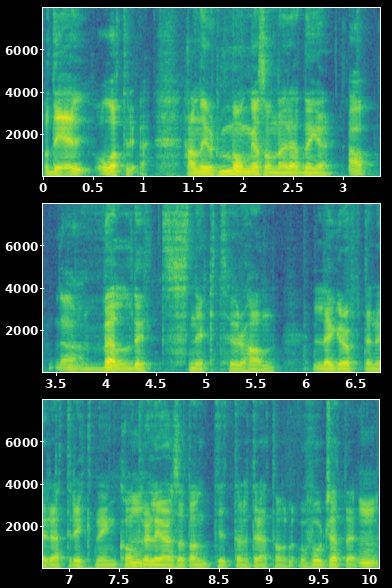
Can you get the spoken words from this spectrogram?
Och det är återigen... Han har gjort många sådana räddningar. Ja, han. Väldigt snyggt hur han lägger upp den i rätt riktning, kontrollerar så att han tittar åt rätt håll och fortsätter. Mm.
